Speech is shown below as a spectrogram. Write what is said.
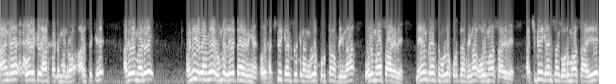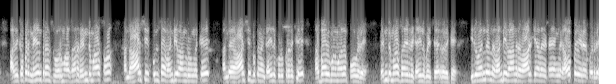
நாங்கள் கோரிக்கை ஆர்ப்பாட்டம் பண்ணுறோம் அரசுக்கு. அதே மாதிரி பணி எல்லாமே ரொம்ப லேட் ஆகுதுங்க ஒரு ஹெச்பி கேன்சருக்கு நாங்கள் உள்ள கொடுத்தோம் அப்படின்னா ஒரு மாதம் ஆகுது. நேம் ட்ரான்ஸ்ஃபர் உள்ள கொடுத்தோம் அப்படின்னா ஒரு மாதம் ஆகுது. ஹெச்பி கேன்சருக்கு ஒரு மாதம் ஆகி அதுக்கப்புறம் நேம் ட்ரான்ஸ்ஃபர் ஒரு மாதம் ஆகும் ரெண்டு மாதம் அந்த ஆர்சி புதுசாக வண்டி வாங்குறவங்களுக்கு அந்த ஆர்சி புக்கை நாங்கள் கையில் கொடுக்குறதுக்கு தபால் மூலமாக தான் போகுது. ரெண்டு மாதம் ஆயிடுது கையில் போய் சேர்றதுக்கு. இது வந்து அந்த வண்டி வாங்குற வாடிக்கையாளர்கிட்ட எங்களுக்கு அவப்பை ஏற்படுது.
